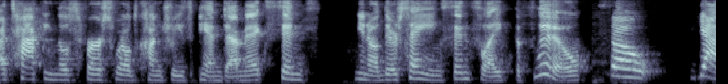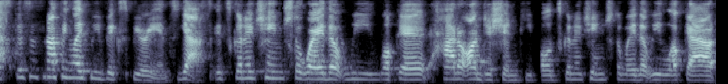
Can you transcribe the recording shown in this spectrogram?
attacking those first world countries pandemic since you know they're saying since like the flu. So yes, this is nothing like we've experienced. Yes, it's going to change the way that we look at how to audition people. It's going to change the way that we look at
